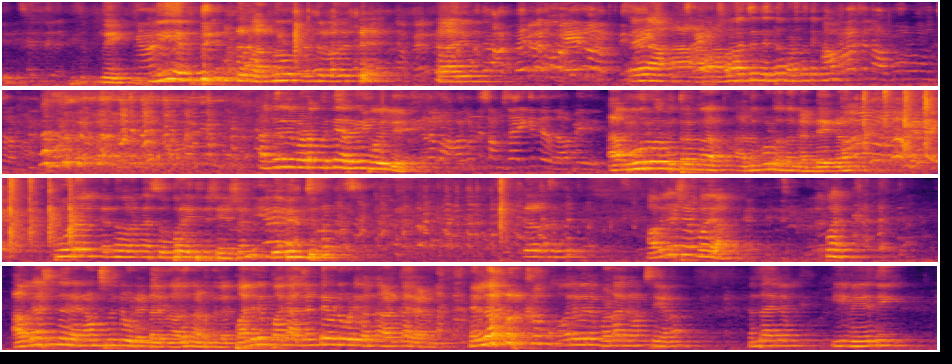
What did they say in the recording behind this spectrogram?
നീ നീ എന്തുകൊണ്ട് വന്നു എന്നുള്ളതിന്റെ കാര്യം അവറാച്ചന്റെ എന്താ പടത്തിന്റെ? അങ്ങനെ ഒരു പടം മുന്നേ ഇറങ്ങി പോയില്ലേ അപൂർവ പുത്രന്മാർ അതും കൂടെ ഒന്ന് കണ്ടേക്കണം കൂടൽ എന്ന് പറഞ്ഞ സൂപ്പർ ഹിറ്റിന് ശേഷം ജോൺസ് പോയാ. അഭിലാഷിന്റെ ഒരു അനൗൺസ്മെന്റ് കൂടി ഉണ്ടായിരുന്നു അത് നടന്നില്ല. പലരും പല അജണ്ടയോട് കൂടി വന്ന ആൾക്കാരാണ്. എല്ലാവർക്കും അവരവരെ പടം അനൗൺസ് ചെയ്യണം. എന്തായാലും ഈ വേദി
